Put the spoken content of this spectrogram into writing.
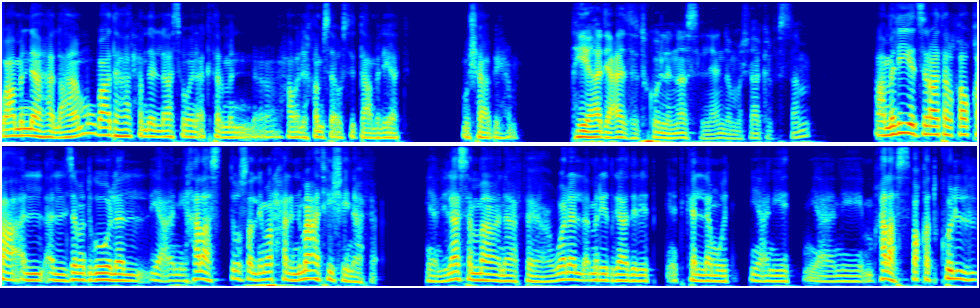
وعملناها العام وبعدها الحمد لله سوينا أكثر من حوالي خمسة أو ست عمليات مشابهة. هي هذه عادة تكون للناس اللي عندهم مشاكل في السمع عملية زراعة القوقعة ال- ال- زي ما تقول يعني خلاص توصل لمرحلة إنه ما عاد في شيء نافع. يعني لا سماعة نافع ولا المريض قادر يت- يتكلم يعني يعني خلاص فقد كل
